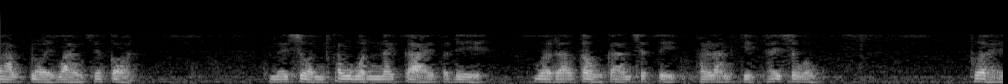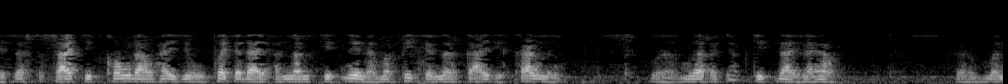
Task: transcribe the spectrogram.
วางปล่อยวางเสียก่อน ในส่วนกังวลในกายประเดเมื่อเราต้องการสติพลังจิตให้สงบ เพื่อให้รักษาจิตของเราให้อยู่ เพื่อจะได้อันนำจิตนี่แหละมาพิจารณากายอีกครั้งหนึ่งเมื่อเราจับจิตได้แล้วมัน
